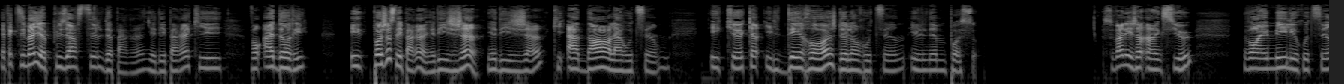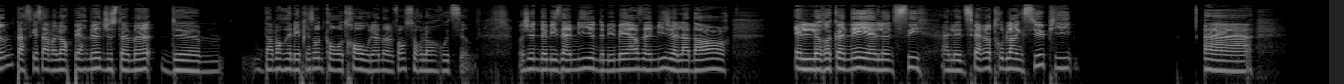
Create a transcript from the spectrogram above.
Effectivement, il y a plusieurs styles de parents. Il y a des parents qui vont adorer, et pas juste les parents, il y a des gens, il y a des gens qui adorent la routine et que quand ils dérogent de leur routine, ils n'aiment pas ça. Souvent, les gens anxieux vont aimer les routines parce que ça va leur permettre justement de d'avoir une impression de contrôle, là, dans le fond, sur leur routine. Moi, j'ai une de mes amies, une de mes meilleures amies, je l'adore. Elle le reconnaît, elle le sait. Elle a différents troubles anxieux, puis euh,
